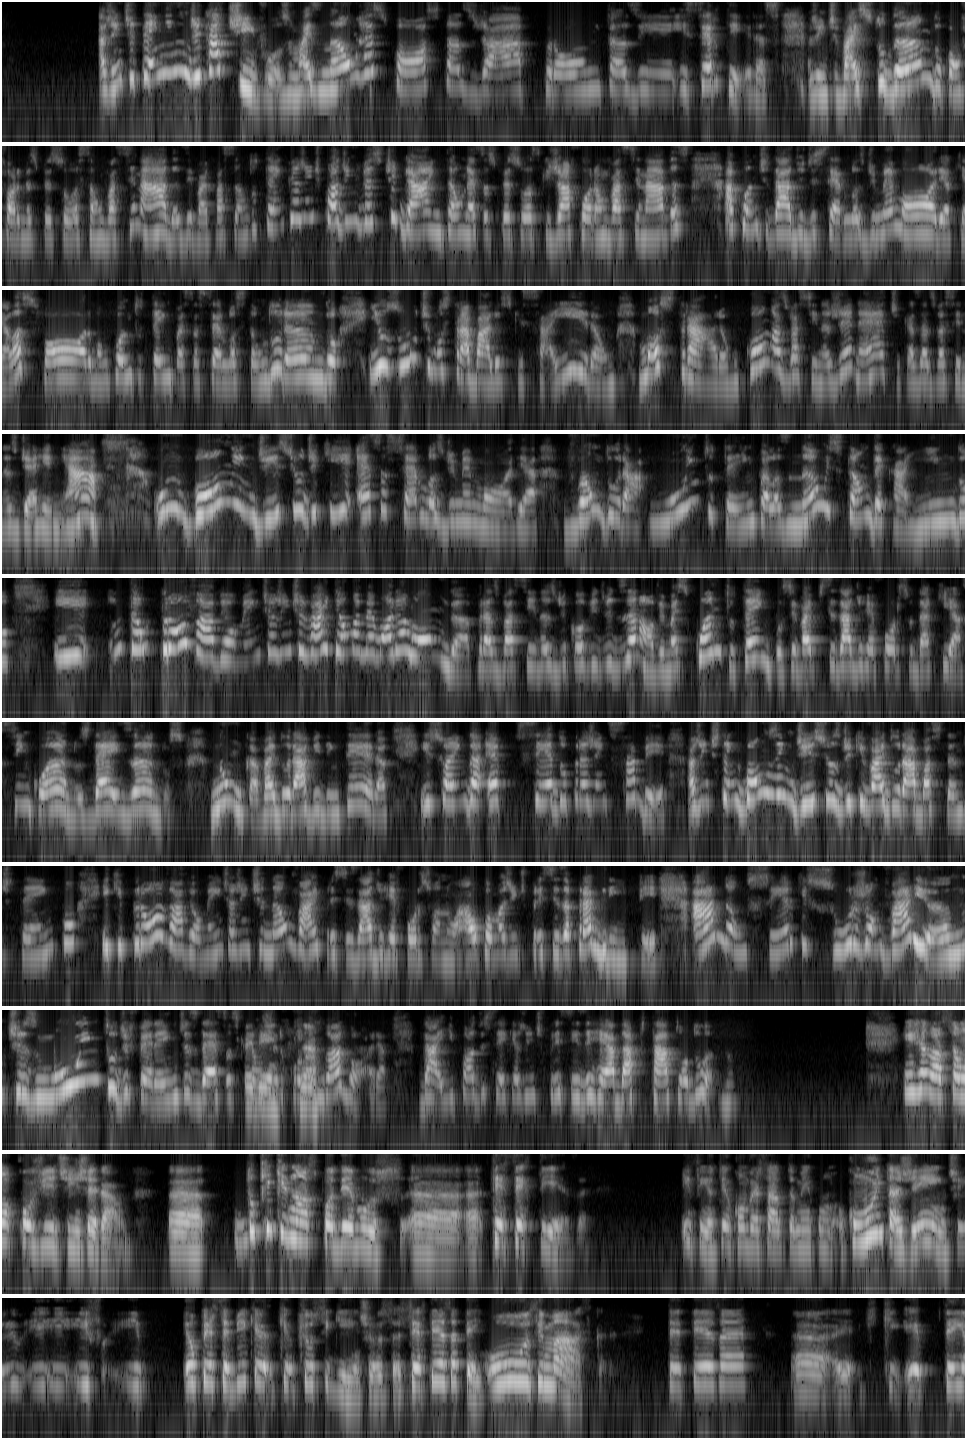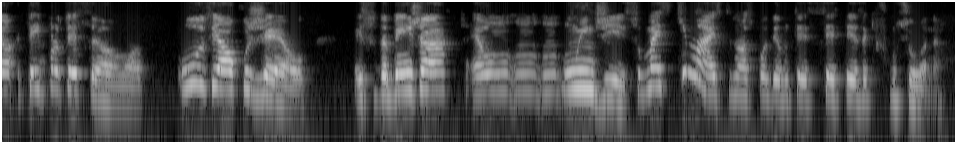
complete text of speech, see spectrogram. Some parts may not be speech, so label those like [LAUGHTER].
A gente tem indicativos, mas não respostas já prontas e, e, certeiras. A gente vai estudando conforme as pessoas são vacinadas e vai passando o tempo e a gente pode investigar, então, nessas pessoas que já foram vacinadas, a quantidade de células de memória que elas formam, quanto tempo essas células estão durando. E os últimos trabalhos que saíram mostraram com as vacinas genéticas, as vacinas de RNA, um bom indício de que essas células de memória vão durar muito tempo, elas não estão decaindo e então provavelmente a gente vai ter uma memória longa para as vacinas de Covid-19. Mas quanto tempo? Se vai precisar de reforço daqui a 5 anos, 10 anos? Nunca? Vai durar a vida inteira? Isso ainda é cedo para a gente saber. A gente tem bons indícios de que vai durar bastante tempo e que provavelmente a gente não vai precisar de reforço anual como a gente precisa para gripe. A não ser que surjam variantes muito diferentes dessas que estão circulando né? agora. Daí pode ser que a gente precise readaptar todo ano. Em relação à Covid em geral, uh, do que, que nós podemos uh, ter certeza? Enfim, eu tenho conversado também com, com muita gente e, e, e eu percebi que, que, que, o seguinte: certeza tem, use máscara, certeza uh, que, que, tem, tem proteção, ó, use álcool gel, isso também já é um, um, um indício. Mas que mais que nós podemos ter certeza que funciona?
